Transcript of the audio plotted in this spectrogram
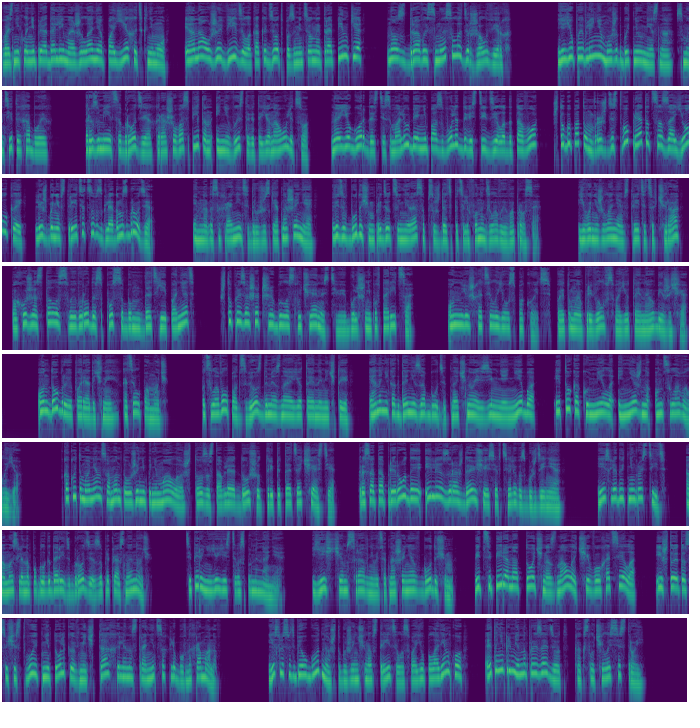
Возникло непреодолимое желание поехать к нему, и она уже видела, как идет по заметенной тропинке, но здравый смысл одержал верх. Ее появление может быть неуместно, смутит их обоих. Разумеется, Броди хорошо воспитан и не выставит ее на улицу, но ее гордость и самолюбие не позволят довести дело до того, чтобы потом в Рождество прятаться за елкой, лишь бы не встретиться взглядом с Броди. Им надо сохранить дружеские отношения, ведь в будущем придется не раз обсуждать по телефону деловые вопросы. Его нежелание встретиться вчера, похоже, стало своего рода способом дать ей понять, что произошедшее было случайностью и больше не повторится. Он лишь хотел ее успокоить, поэтому и привел в свое тайное убежище. Он добрый и порядочный, хотел помочь. Поцеловал под звездами, зная ее тайные мечты, и она никогда не забудет ночное зимнее небо и то, как умело и нежно он целовал ее. В какой-то момент Саманта уже не понимала, что заставляет душу трепетать от счастья — красота природы или зарождающееся в теле возбуждение. Ей следует не грустить, а мысленно поблагодарить Броди за прекрасную ночь. Теперь у нее есть воспоминания. Есть чем сравнивать отношения в будущем, ведь теперь она точно знала, чего хотела, и что это существует не только в мечтах или на страницах любовных романов. Если судьбе угодно, чтобы женщина встретила свою половинку, это непременно произойдет, как случилось с сестрой.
